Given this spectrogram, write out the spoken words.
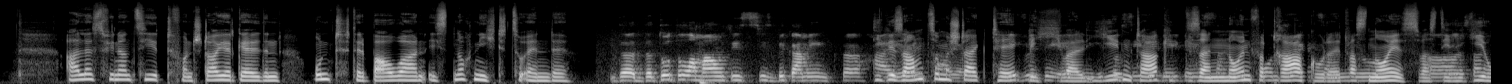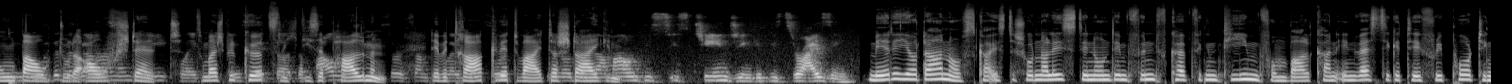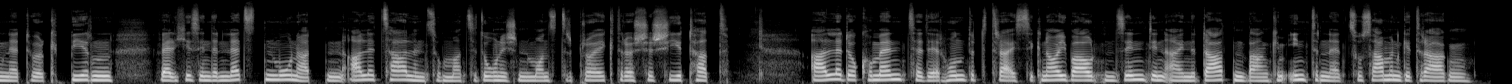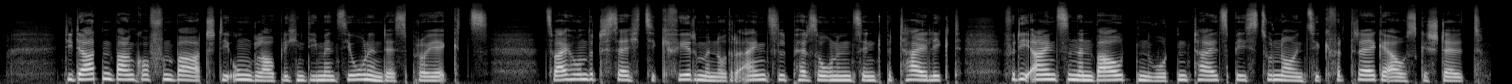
Alles finanziert von Steuergeldern und der Bauan ist noch nicht zu Ende. Uh, Die Gesamtsumme steigt täglich, weil jeden Tag gibt es einen neuen Vertrag oder etwas Neues, was die uh, Regierung baut oder aufstellt. Zum Beispiel kürzlich diese Palmen. Der Betrag wird weiter steigen. Mary Jordanowska ist Journalistin und im fünfköpfigen Team vom Balkan Investigative Reporting Network BIRN welches in den letzten Monaten alle Zahlen zum mazedonischen Monsterprojekt recherchiert hat. Alle Dokumente der 130 Neubauten sind in einer Datenbank im Internet zusammengetragen. Die Datenbank offenbart die unglaublichen Dimensionen des Projekts. 260 Firmen oder Einzelpersonen sind beteiligt. Für die einzelnen Bauten wurden teils bis zu 90 Verträge ausgestellt.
